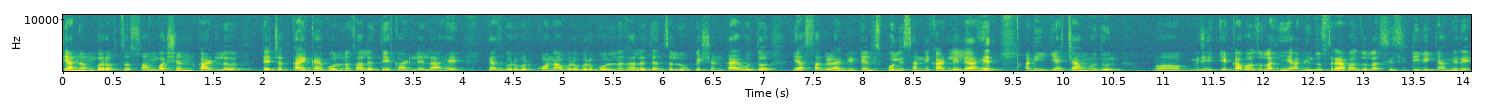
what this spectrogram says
त्या नंबरचं संभाषण काढलं. त्याच्यात काय काय बोलणं झालं ते काढलेलं आहे. त्याचबरोबर कोणाबरोबर बोलणं झालं त्यांचं लोकेशन काय होतं या सगळ्या डिटेल्स पोलिसांनी काढलेल्या आहेत. आणि याच्यामधून म्हणजे एका बाजूला ही आणि दुसऱ्या बाजूला सी सी टी व्ही कॅमेरे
